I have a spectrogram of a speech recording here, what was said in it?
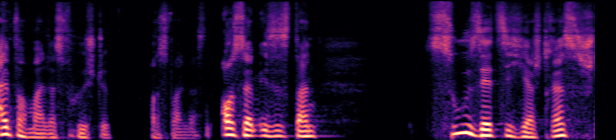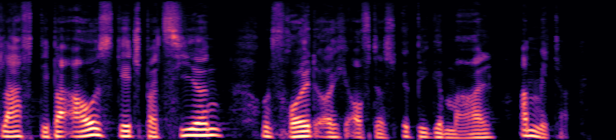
einfach mal das Frühstück ausfallen lassen. Außerdem ist es dann zusätzlicher Stress. Schlaft lieber aus, geht spazieren und freut euch auf das üppige Mahl am Mittag.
